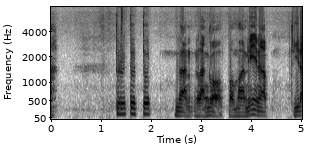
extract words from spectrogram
นะตุ๊ดตุ๊ดตุ๊ดด้านหลังก็ประมาณนี้นะครับ สีด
